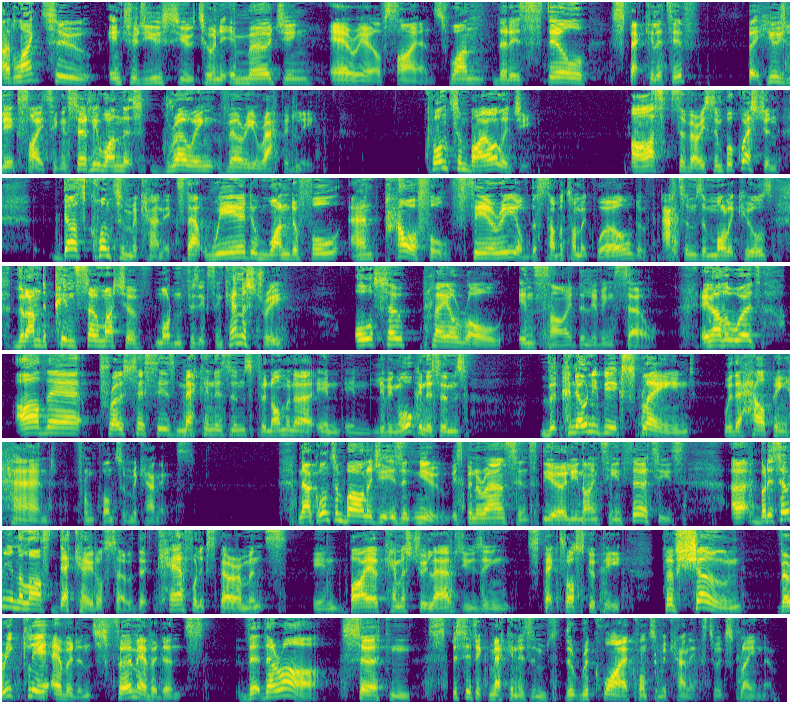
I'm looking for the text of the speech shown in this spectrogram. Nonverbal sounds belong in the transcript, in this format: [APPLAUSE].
I'd like to introduce you to an emerging area of science, one that is still speculative, but hugely exciting, and certainly one that's growing very rapidly. Quantum biology asks a very simple question Does quantum mechanics, that weird and wonderful and powerful theory of the subatomic world, of atoms and molecules, that underpins so much of modern physics and chemistry, also play a role inside the living cell? In other words, are there processes, mechanisms, phenomena in, in living organisms that can only be explained with a helping hand from quantum mechanics? Now, quantum biology isn't new. It's been around since the early 1930s. Uh, but it's only in the last decade or so that careful experiments in biochemistry labs using spectroscopy have shown very clear evidence, firm evidence, that there are certain specific mechanisms that require quantum mechanics to explain them.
